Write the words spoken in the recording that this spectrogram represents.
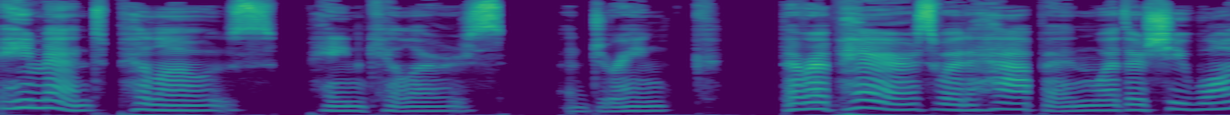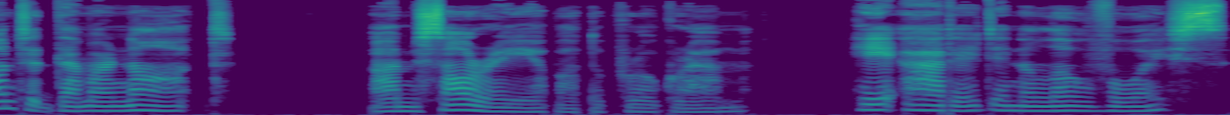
He meant pillows, painkillers, a drink. The repairs would happen whether she wanted them or not. I'm sorry about the program, he added in a low voice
